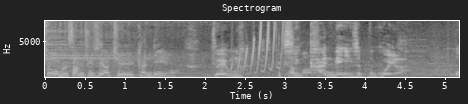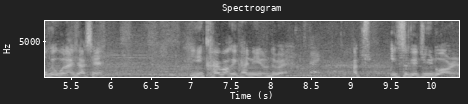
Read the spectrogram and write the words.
所以我们上去是要去看电影哦。对，我们去看电影是不贵了。我可以问他一下，现在已经开放可以看电影了，对不对？对，啊，一次可以进去多少人？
